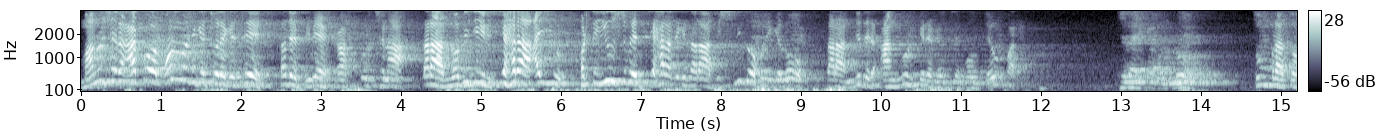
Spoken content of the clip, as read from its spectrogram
মানুষের আকল অন্যদিকে চলে গেছে, তাদের বিবেক কাজ করছে না। তারা নবীজির চেহারা আইয়ু হয়তো ইউসুফের চেহারা দেখে তারা বিস্মিত হয়ে গেল। তারা নিজেদের আঙ্গুল কেটে ফেলছে বলতেও পারে বলল, তোমরা তো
